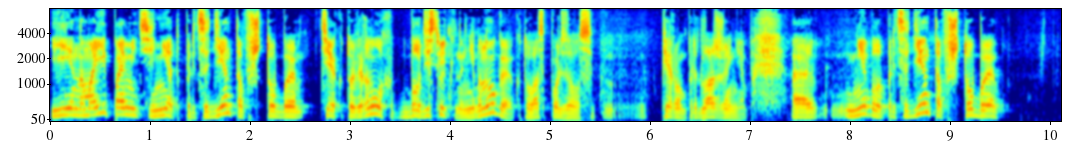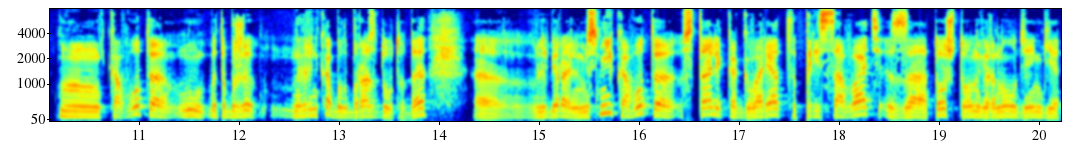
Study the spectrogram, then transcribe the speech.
и на моей памяти нет прецедентов, чтобы те, кто вернул их, было действительно немного, кто воспользовался первым предложением, э, не было прецедентов, чтобы кого-то, ну, это бы же наверняка было бы раздуто, да, э, либеральными СМИ, кого-то стали, как говорят, прессовать за то, что он вернул деньги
